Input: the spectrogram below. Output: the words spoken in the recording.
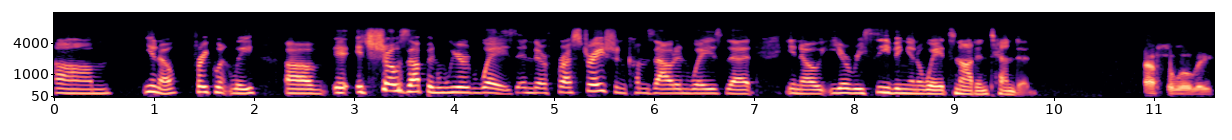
um, you know frequently uh, it, it shows up in weird ways. And their frustration comes out in ways that you know you're receiving in a way it's not intended. Absolutely.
